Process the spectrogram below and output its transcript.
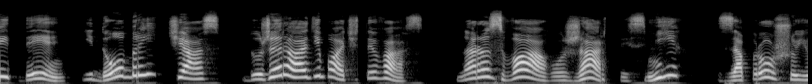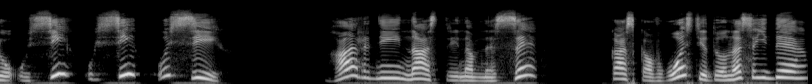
Добрий день і добрий час. Дуже раді бачити вас. На розвагу, жарти, сміх запрошую усіх, усіх, усіх. Гарний настрій нам несе, казка в гості до нас йде.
